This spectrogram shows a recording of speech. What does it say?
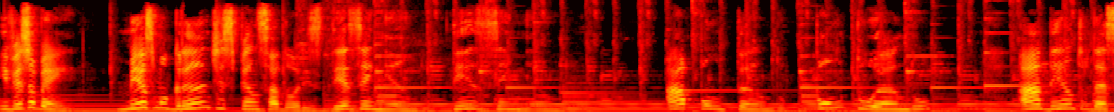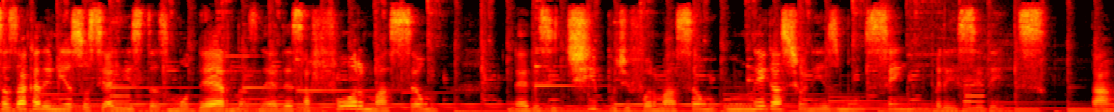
E veja bem, mesmo grandes pensadores desenhando, desenhando, apontando, pontuando há dentro dessas academias socialistas modernas, né, dessa formação, né, desse tipo de formação, um negacionismo sem precedentes, tá?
